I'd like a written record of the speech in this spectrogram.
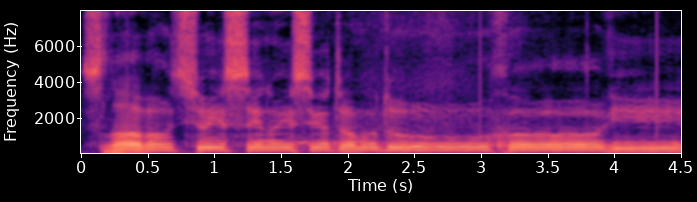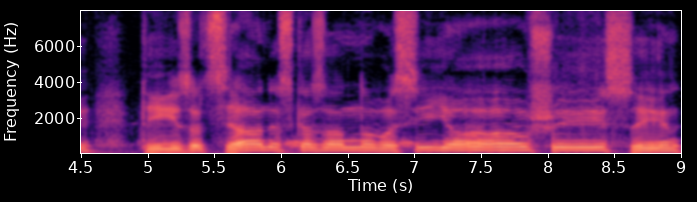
Слава Отцю і Сину, і Святому Духові, ти з Отця несказанно восіявши син,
